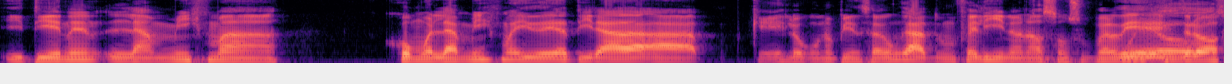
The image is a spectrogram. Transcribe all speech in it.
Y tienen la misma, como la misma idea tirada a, que es lo que uno piensa de un gato, un felino, ¿no? Son súper diestros,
